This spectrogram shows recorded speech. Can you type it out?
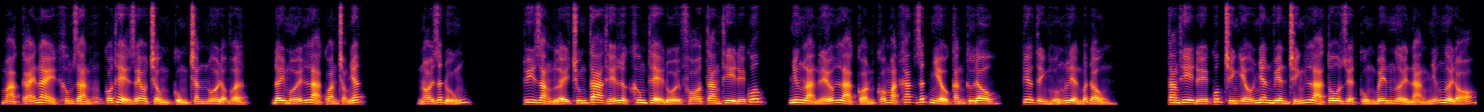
mà cái này không gian có thể gieo trồng cùng chăn nuôi động vật, đây mới là quan trọng nhất. Nói rất đúng. Tuy rằng lấy chúng ta thế lực không thể đối phó tang thi đế quốc, nhưng là nếu là còn có mặt khác rất nhiều căn cứ đâu, kia tình huống liền bất đồng. Tăng thi đế quốc chính yếu nhân viên chính là Tô Duyệt cùng bên người nàng những người đó,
